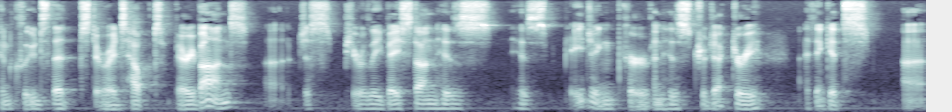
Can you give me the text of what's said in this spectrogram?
concludes that steroids helped Barry Bonds uh, just purely based on his his aging curve and his trajectory. I think it's uh,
